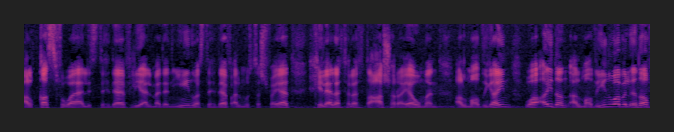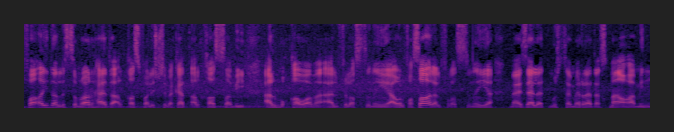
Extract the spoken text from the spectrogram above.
القصف والاستهداف للمدنيين واستهداف المستشفيات خلال 13 يوما الماضيين. وأيضا الماضيين وبالإضافة أيضا لاستمرار هذا القصف والاشتباكات الخاصة بالمقاومة الفلسطينية أو الفصائل الفلسطينية ما زالت مستمرة تسمعها من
